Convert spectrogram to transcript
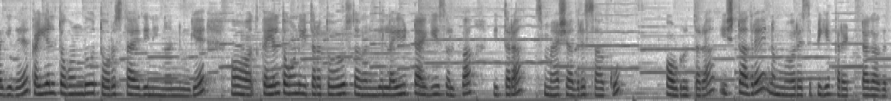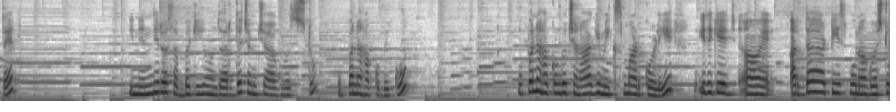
ಆಗಿದೆ. ಕೈಯಲ್ಲಿ ತಗೊಂಡು ತೋರಿಸ್ತಾ ಇದ್ದೀನಿ ನಾನು ನಿಮಗೆ. ಕೈಯಲ್ಲಿ ತಗೊಂಡು ಈ ಥರ ತೋರಿಸ್ದಾಗ ನಿಮಗೆ ಲೈಟಾಗಿ ಸ್ವಲ್ಪ ಈ ಥರ ಸ್ಮ್ಯಾಶ್ ಆದರೆ ಸಾಕು. ಪೌಡ್ರ್ ಥರ. ಇಷ್ಟಾದರೆ ನಮ್ಮ ರೆಸಿಪಿಗೆ ಕರೆಕ್ಟಾಗಿ ಆಗುತ್ತೆ. ಈ ನೆಂದಿರೋ ಸಬ್ಬಕ್ಕಿಗೆ ಒಂದು ಅರ್ಧ ಚಮಚ ಆಗುವಷ್ಟು ಉಪ್ಪನ್ನು ಹಾಕೋಬೇಕು ಉಪ್ಪನ್ನು ಹಾಕ್ಕೊಂಡು ಚೆನ್ನಾಗಿ ಮಿಕ್ಸ್ ಮಾಡ್ಕೊಳ್ಳಿ. ಇದಕ್ಕೆ ಅರ್ಧ ಟೀ ಸ್ಪೂನ್ ಆಗುವಷ್ಟು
